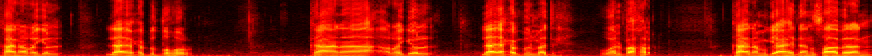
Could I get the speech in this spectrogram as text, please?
كان رجل لا يحب الظهور كان رجل لا يحب المدح. والفخر. كان مجاهدا صابرا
